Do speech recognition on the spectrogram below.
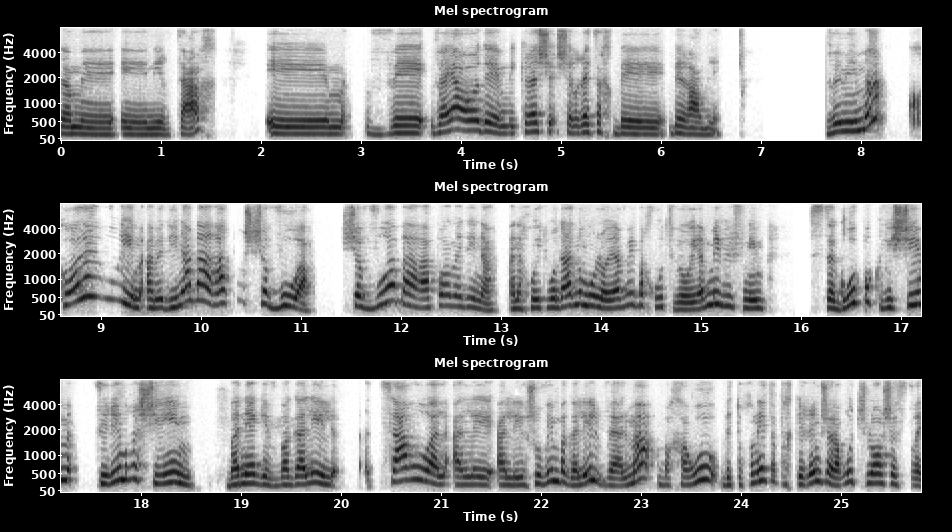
גם אה, אה, נרצח, ו, והיה עוד מקרה ש, של רצח ב, ברמלה. וממה כל האירועים, המדינה בערה פה שבוע, שבוע בערה פה המדינה, אנחנו התמודדנו מול אויב מבחוץ ואויב מבפנים, סגרו פה כבישים, צירים ראשיים בנגב, בגליל, צרו על, על, על יישובים בגליל ועל מה בחרו בתוכנית התחקירים של ערוץ 13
